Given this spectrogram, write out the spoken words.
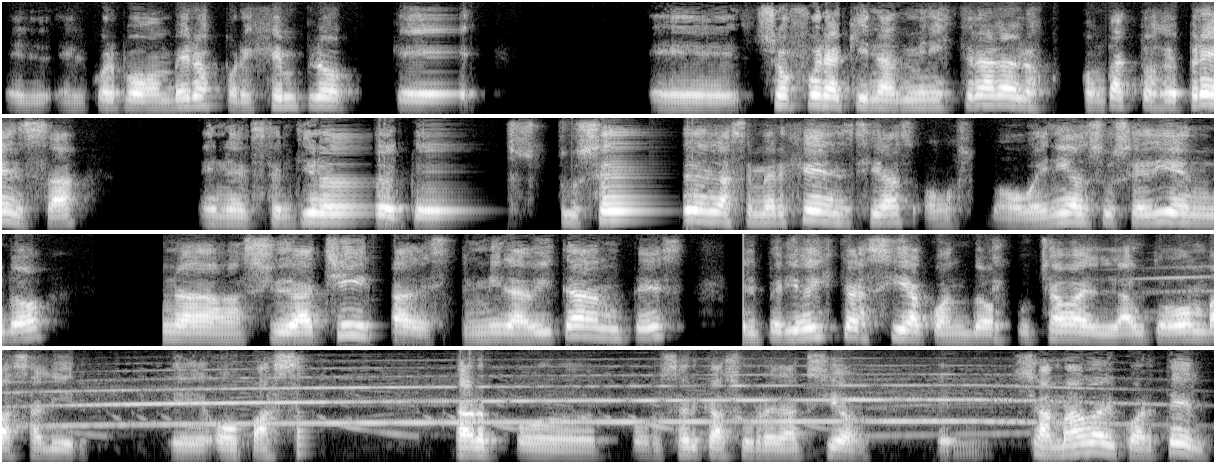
el, cuerpo de bomberos, por ejemplo, que eh, yo fuera quien administrara los contactos de prensa, en el sentido de que suceden las emergencias, o, venían sucediendo, una ciudad chica de 100.000 habitantes, el periodista hacía cuando escuchaba el autobomba salir eh, o pasar por, cerca a su redacción, eh, llamaba al cuartel.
